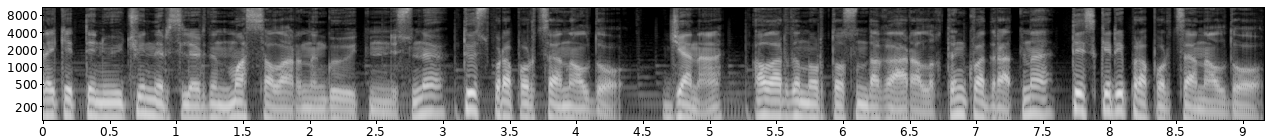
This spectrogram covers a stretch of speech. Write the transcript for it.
аракеттенүүчү нерселердин массаларынын көбөйтүндүсүнө түз пропорционалдуу жана алардын ортосундагы аралыктын квадратына тескери пропорционалдуу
